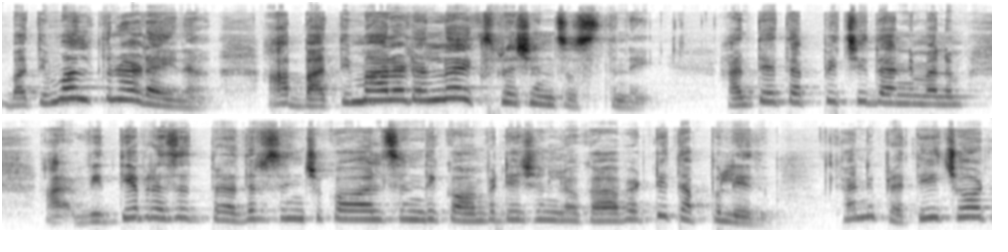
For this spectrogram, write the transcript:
బతిమాలుతున్నాడు ఆయన. ఆ బతిమాలడంలో ఎక్స్ప్రెషన్స్ వస్తున్నాయి. అంతే తప్పించి దాన్ని మనం ఆ, విద్య ప్రస ప్రదర్శించుకోవాల్సింది కాంపిటీషన్లో కాబట్టి తప్పు లేదు. కానీ ప్రతి చోట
